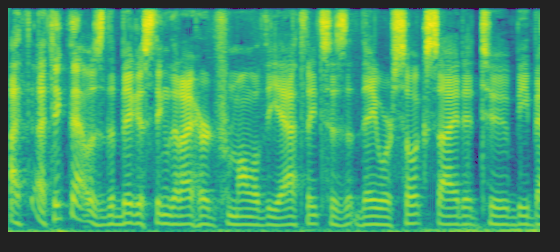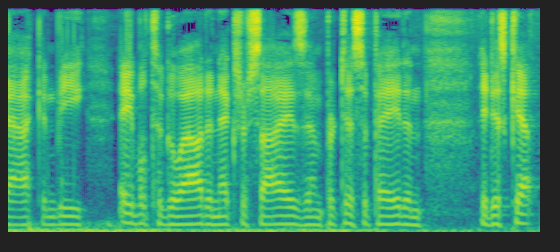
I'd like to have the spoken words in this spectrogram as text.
I, th- I think that was the biggest thing that I heard from all of the athletes is that they were so excited to be back and be able to go out and exercise and participate, and they just kept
